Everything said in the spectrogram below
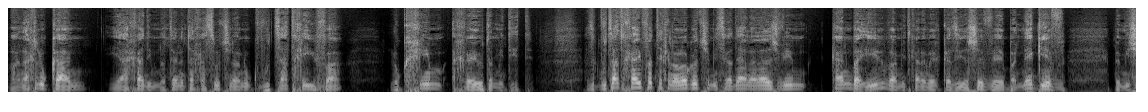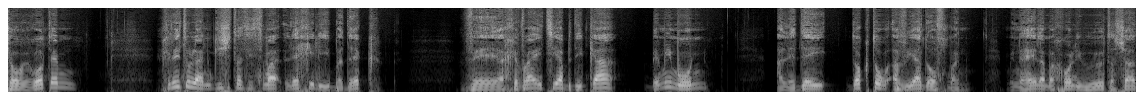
ואנחנו כאן, יחד עם נותנת החסות שלנו, קבוצת חיפה, לוקחים אחריות אמיתית. אז קבוצת חיפה טכנולוגיות שמשרדי הנהלה יושבים כאן בעיר, והמתקן המרכזי יושב אה, בנגב, במישור רותם, החליטו להנגיש את הסיסמה לכי להיבדק, והחברה הציעה בדיקה במימון על ידי דוקטור אביעד הופמן, מנהל המכון לבריאות השד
